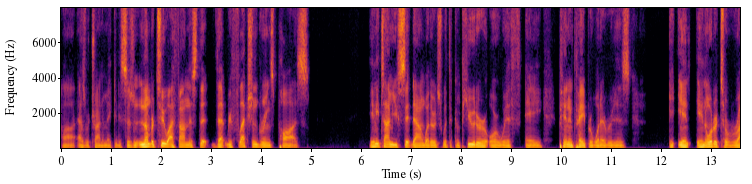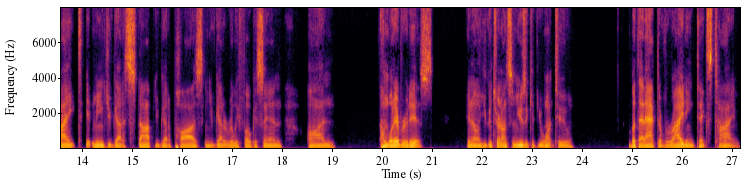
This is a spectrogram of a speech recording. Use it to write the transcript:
uh, as we're trying to make a decision. Number two, I found this that that reflection brings pause. Anytime you sit down, whether it's with a computer or with a pen and paper, whatever it is, in in order to write, it means you've got to stop, you've got to pause, and you've got to really focus in on on whatever it is. You know, you can turn on some music if you want to, but that act of writing takes time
